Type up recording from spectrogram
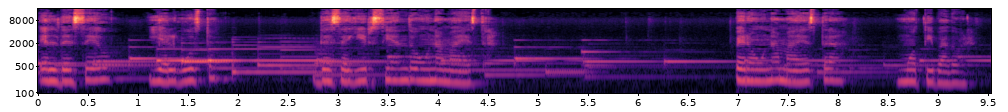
el deseo y el gusto de seguir siendo una maestra, pero una maestra motivadora.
